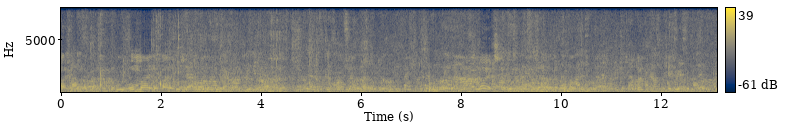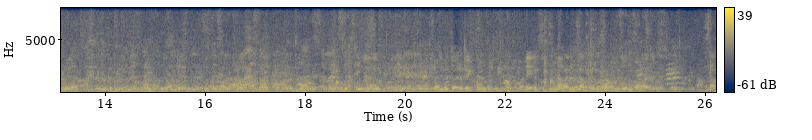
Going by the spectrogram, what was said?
Oh mein, oh mein. Die Betäubung bringt er. Das ist nicht meinem Kampf. Das ist ein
